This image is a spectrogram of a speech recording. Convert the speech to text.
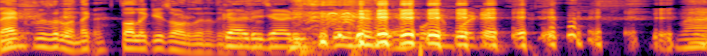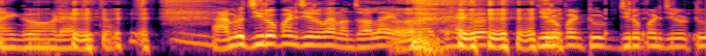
ल्यान्ड क्रुजर भन्दा तल केही चढ्दैन गाडी गाडी हाम्रो जिरो पोइन्ट जिरो वान हुन्छ होला zero point two zero point zero two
